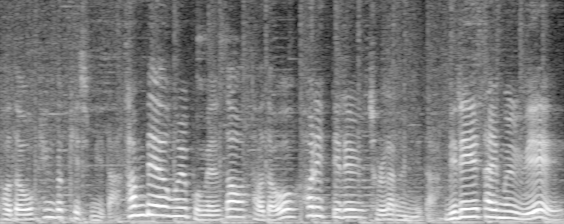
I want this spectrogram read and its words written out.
더더욱 행복해집니다. 선배형을 보면서 더더욱 허리띠를 졸라맵니다. 미래의 삶을 위해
